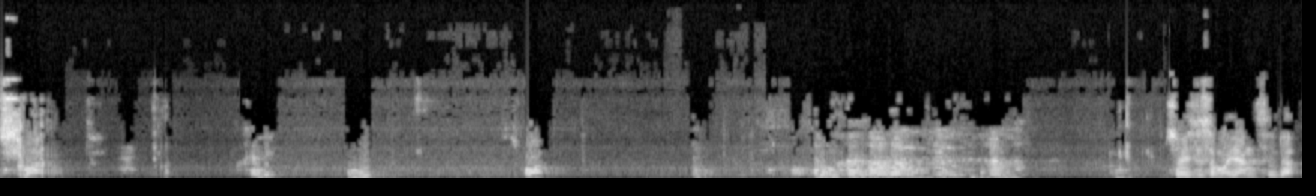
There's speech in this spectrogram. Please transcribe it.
？Swap，OK，嗯，Swap。所以是什么样子的？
